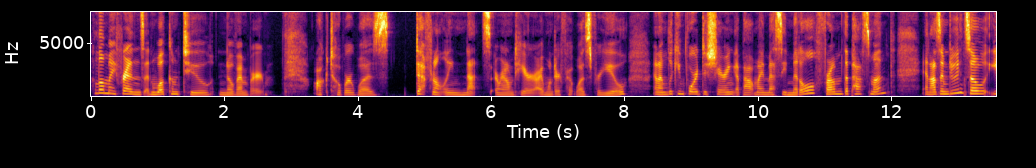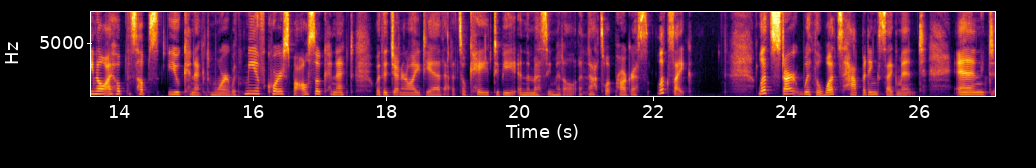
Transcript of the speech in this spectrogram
Hello, my friends, and welcome to November. October was definitely nuts around here. I wonder if it was for you. And I'm looking forward to sharing about my messy middle from the past month. And as I'm doing so, you know, I hope this helps you connect more with me, of course, but also connect with a general idea that it's okay to be in the messy middle. And that's what progress looks like. Let's start with the what's happening segment. And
